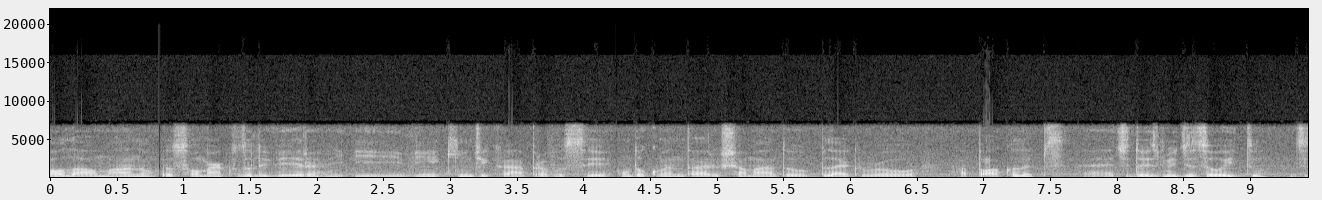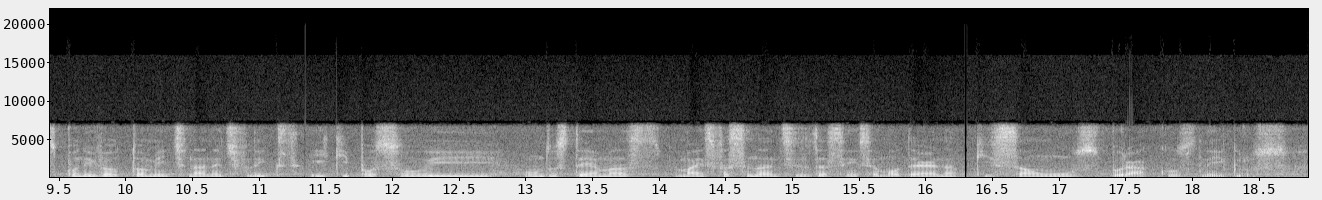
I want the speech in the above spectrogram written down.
Olá, humano. Eu sou Marcos Oliveira e vim aqui indicar para você um documentário chamado Black Roll Apocalypse, é, de 2018, disponível atualmente na Netflix e que possui um dos temas mais fascinantes da ciência moderna, que são os buracos negros.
